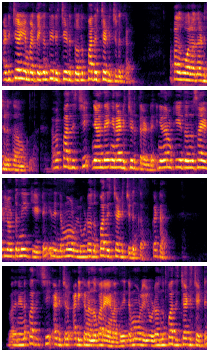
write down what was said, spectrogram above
അടിച്ചു കഴിയുമ്പോഴത്തേക്കും തിരിച്ചെടുത്ത് ഒന്ന് പതിച്ചടിച്ചെടുക്കണം. അപ്പോൾ അതുപോലെ ഒന്ന് അടിച്ചെടുക്കാം നമുക്ക്. അപ്പോൾ പതിച്ച് ഞാൻ ഇങ്ങനെ അടിച്ചെടുത്തിട്ടുണ്ട്. ഇനി നമുക്ക് ഇതൊന്ന് സൈഡിലോട്ട് നീക്കിയിട്ട് ഇതിന്റെ മുകളിലൂടെ ഒന്ന് പതിച്ചടിച്ചെടുക്കാം കേട്ടോ? അപ്പോൾ അതിനാണ് പതിച്ച് അടിച്ച് അടിക്കണം എന്ന് പറയണത്. ഇതിന്റെ മുകളിലൂടെ ഒന്ന് പതിച്ചടിച്ചിട്ട്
